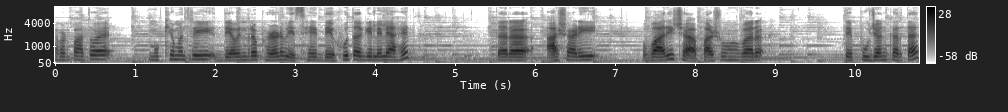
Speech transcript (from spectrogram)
आपण पाहतोय मुख्यमंत्री देवेंद्र फडणवीस हे देहूत गेलेले आहेत. तर आषाढी वारीच्या पार्श्वभूमीवर ते पूजन करतात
